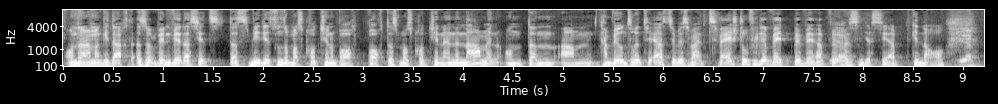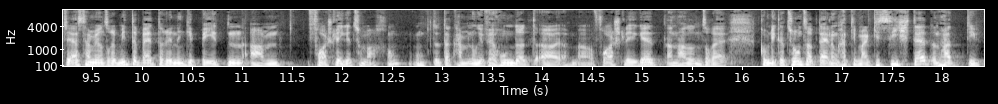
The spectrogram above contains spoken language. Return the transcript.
Und dann haben wir gedacht, also wenn wir das jetzt, das wird jetzt unser Maskottchen, dann braucht, braucht das Maskottchen einen Namen. Und dann ähm, haben wir unsere zuerst, es war ein zweistufiger Wettbewerb, ja. wir sind ja sehr genau. Ja. Zuerst haben wir unsere Mitarbeiterinnen gebeten, ähm, Vorschläge zu machen. Und da, da kamen ungefähr 100 äh, äh, Vorschläge. Dann hat unsere Kommunikationsabteilung hat die mal gesichtet und hat die,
